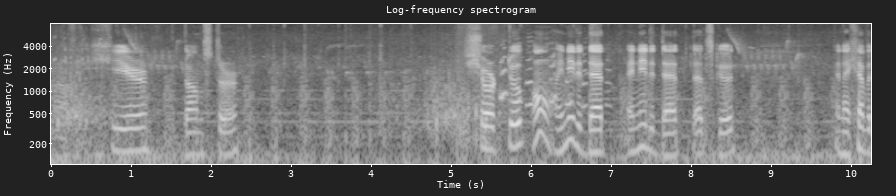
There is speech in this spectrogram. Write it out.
Nothing here. Dumpster. Short tube. Oh, I needed that. I needed that. That's good. And I have a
